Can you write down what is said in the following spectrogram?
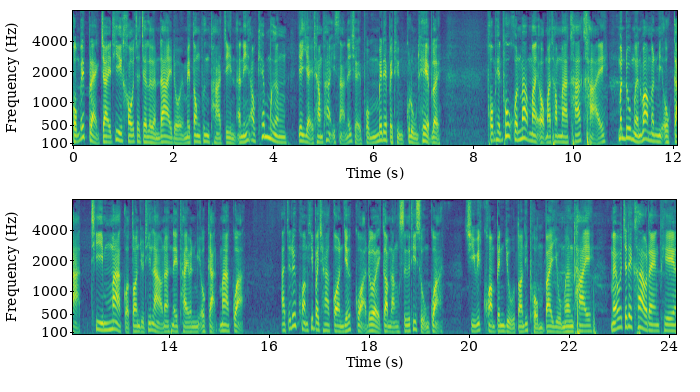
ผมไม่แปลกใจที่เขาจะเจริญได้โดยไม่ต้องพึ่งพาจีน อันนี้เอาแค่เมืองใหญ่ ๆทางภาคอีสานเฉยๆผมไม่ได้ไปถึงกรุงเทพเลย ผมเห็นผู้คนมากมายออกมาทำมาค้าขาย มันดูเหมือนว่ามันมีโอกาสที่มากกว่าตอนอยู่ที่ลาวนะ ในไทยมันมีโอกาสมากกว่า อาจจะด้วยความที่ประชากรเยอะกว่าด้วยกำลังซื้อที่สูงกว่า ชีวิตความเป็นอยู่ตอนที่ผมไปอยู่เมืองไทย แม้ว่าจะได้ค่าแรงเพียง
